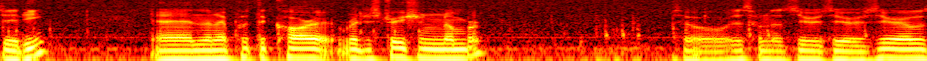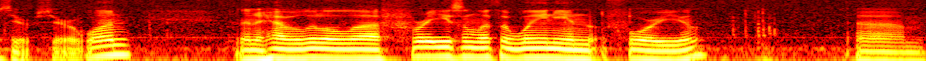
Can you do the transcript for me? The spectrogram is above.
City, and then I put the car registration number. So this one is 000 And then I have a little uh, phrase in Lithuanian for you. Um,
